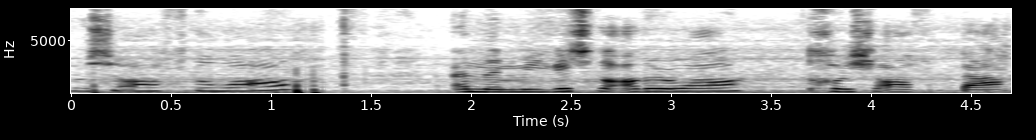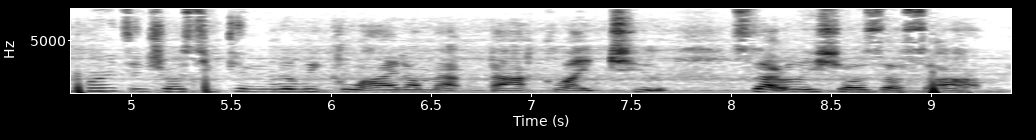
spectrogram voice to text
push off the wall, and then when you get to the other wall, push off backwards and show us you can really glide on that back glide too. So that really shows us um,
